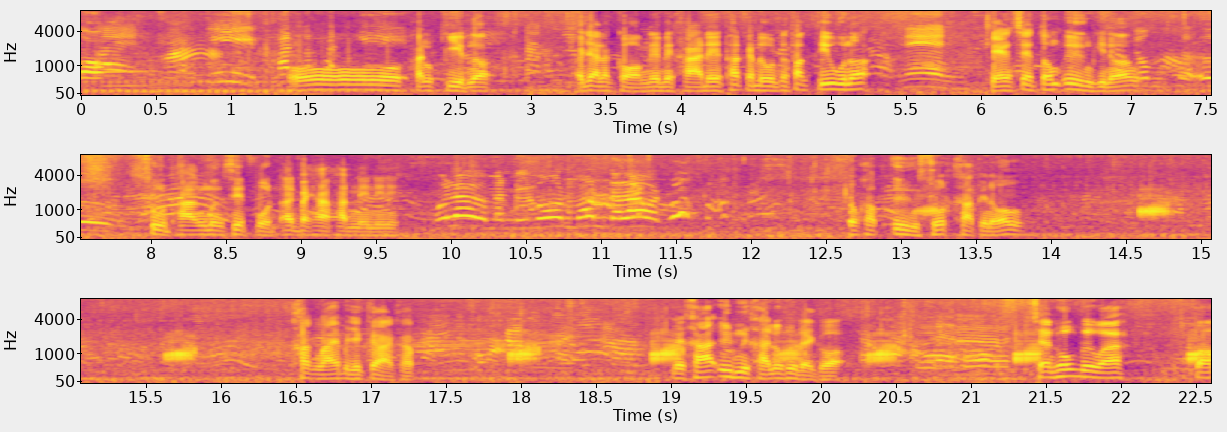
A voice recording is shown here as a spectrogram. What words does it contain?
กองนี่พันโอ้พันกีบเนาะเอาจารย์ละกองได้ไหมคะเด้อพักกระโดนกับพักติ้วเนาะแน่นแกงเส้นต้มอึ่งพี่น้องดมสะอื้งสูตรทางเมืองเสียปนเอาไปหาพันในนี้เมื่อเลยมันมีม่นม่นตลอดต้องครับอึ่งสดครับพี่น้องข้างไร้บรรยากาศครับ แม่ค้าอึ่งนี่ขายลงทุนไหนก็แสนหกเลยวะก็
